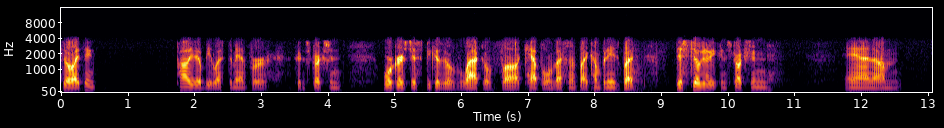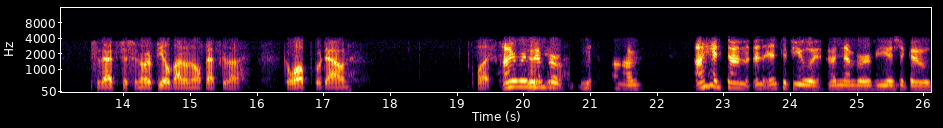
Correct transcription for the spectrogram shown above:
So I think probably there'll be less demand for construction workers just because of lack of uh, capital investment by companies, but there's still going to be construction, and um, so that's just another field. I don't know if that's going to go up, go down, but I remember you know. um, I had done an interview a, a number of years ago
